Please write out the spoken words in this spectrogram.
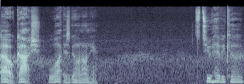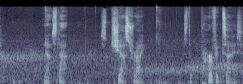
Oh gosh, what is going on here? It's too heavy code. No, it's not. It's just right. It's the perfect size.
